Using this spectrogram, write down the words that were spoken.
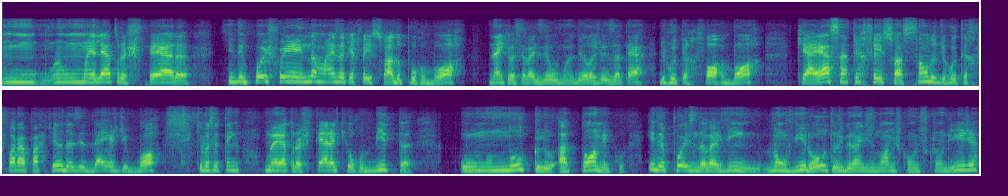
uma eletrosfera, que depois foi ainda mais aperfeiçoado por Bohr, né, que você vai dizer o modelo às vezes até de Rutherford-Bohr, que é essa aperfeiçoação do de Rutherford a partir das ideias de Bohr, que você tem uma eletrosfera que orbita um núcleo atômico e depois ainda vai vir, vão vir outros grandes nomes como Schrödinger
